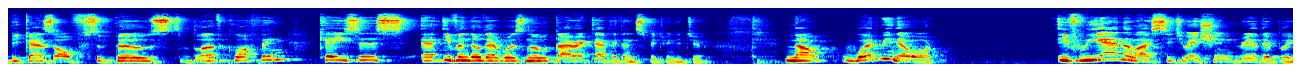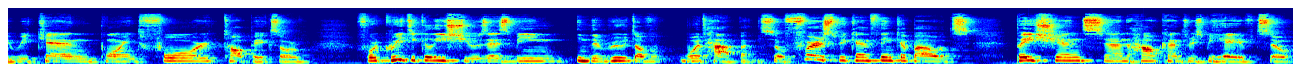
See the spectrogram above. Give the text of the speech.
because of supposed blood clotting cases, uh, even though there was no direct evidence between the two. Now, what we know, or if we analyze situation real deeply, we can point four topics or four critical issues as being in the root of what happened. So first, we can think about patients and how countries behaved. So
